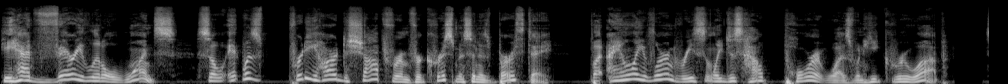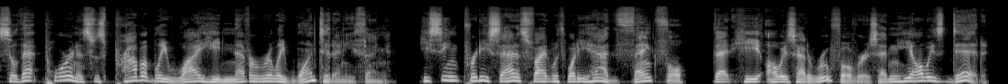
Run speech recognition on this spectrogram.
He had very little once, so it was pretty hard to shop for him for Christmas and his birthday. But I only learned recently just how poor it was when he grew up. So that poorness was probably why he never really wanted anything. He seemed pretty satisfied with what he had, thankful that he always had a roof over his head, and he always did.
